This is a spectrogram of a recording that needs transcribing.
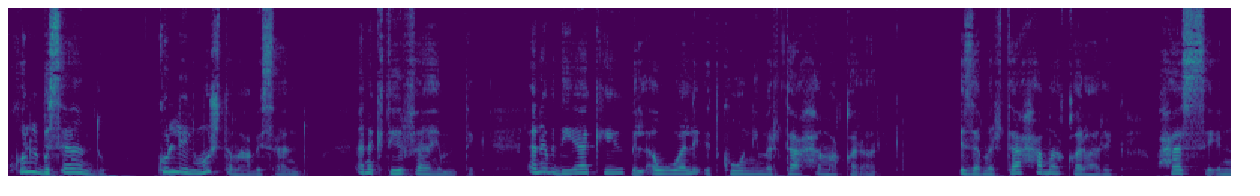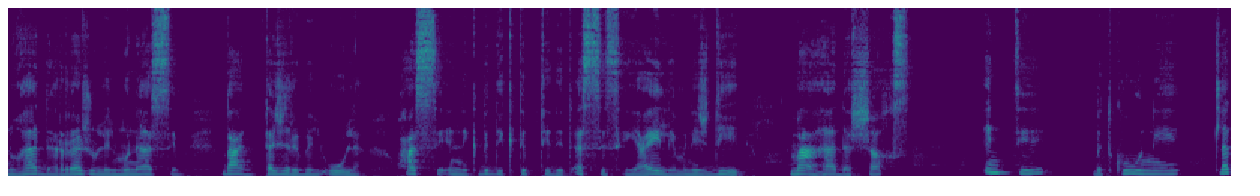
وكل بسانده كل المجتمع بسانده أنا كتير فاهمتك. أنا بدي إياكي بالأول تكوني مرتاحة مع قرارك. إذا مرتاحة مع قرارك وحاسة إنه هذا الرجل المناسب بعد التجربة الأولى وحاسة إنك بدك تبتدي تأسسي عيلة من جديد مع هذا الشخص أنت بتكوني ثلاث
